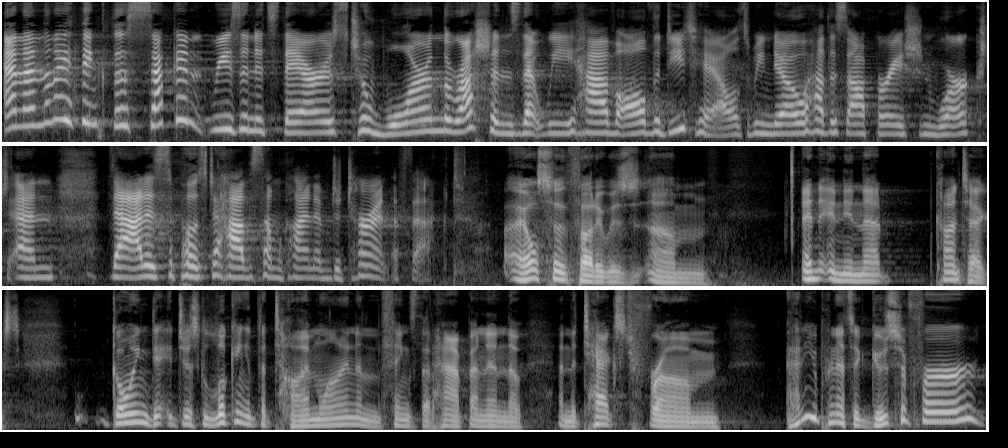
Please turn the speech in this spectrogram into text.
And then I think the second reason it's there is to warn the Russians that we have all the details. We know how this operation worked, and that is supposed to have some kind of deterrent effect. I also thought it was, um, and, and in that context, going to, just looking at the timeline and the things that happen and the and the text from how do you pronounce it Guccifer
